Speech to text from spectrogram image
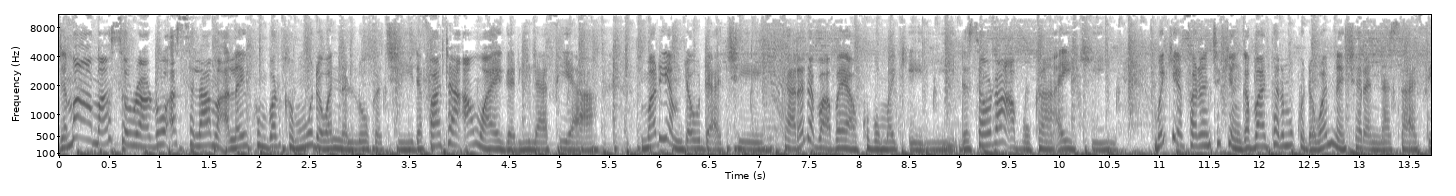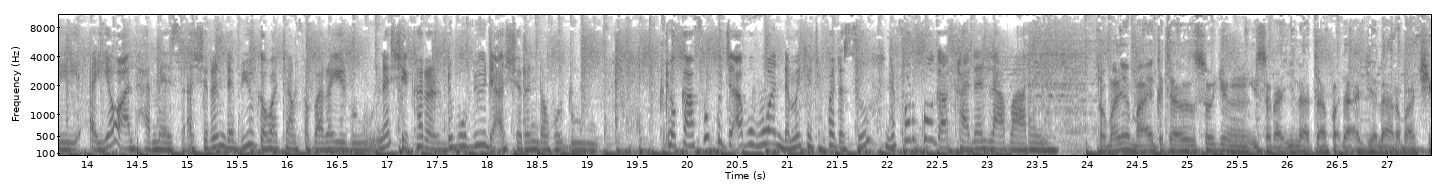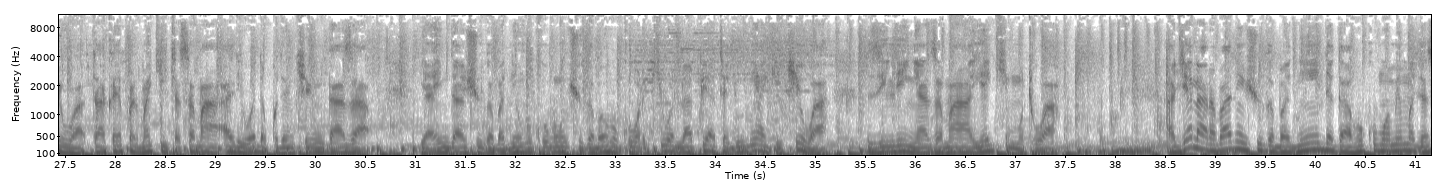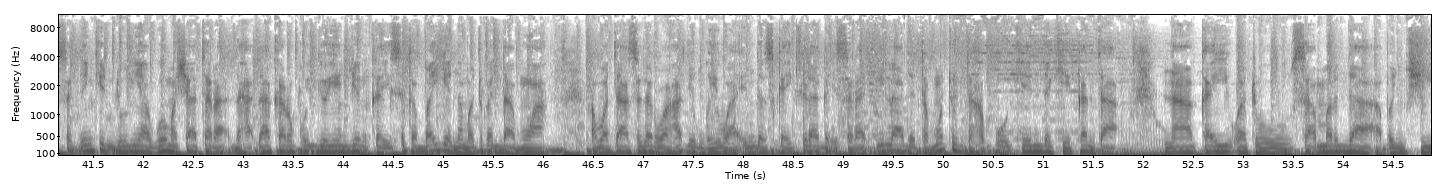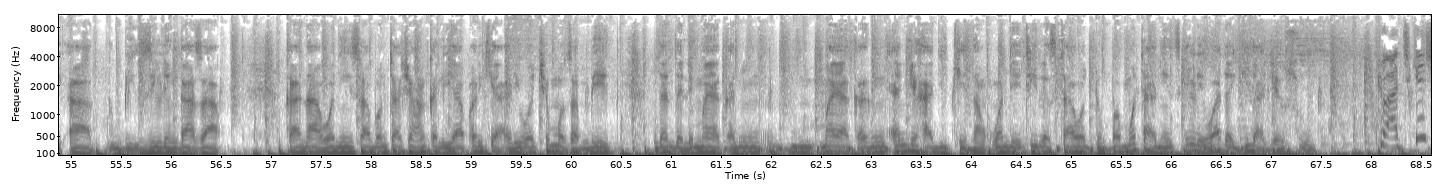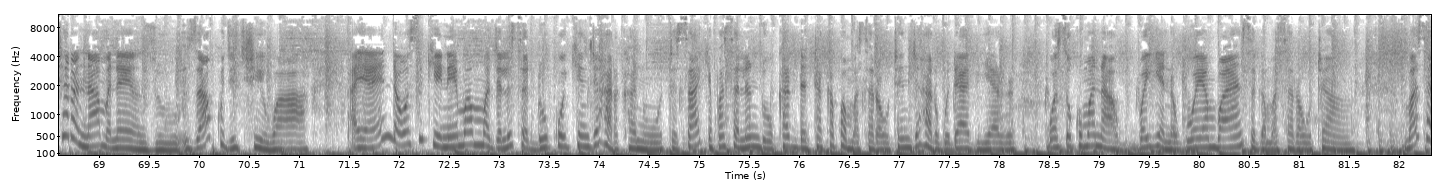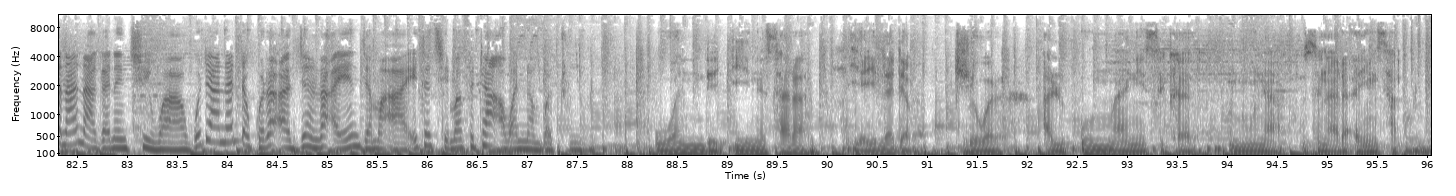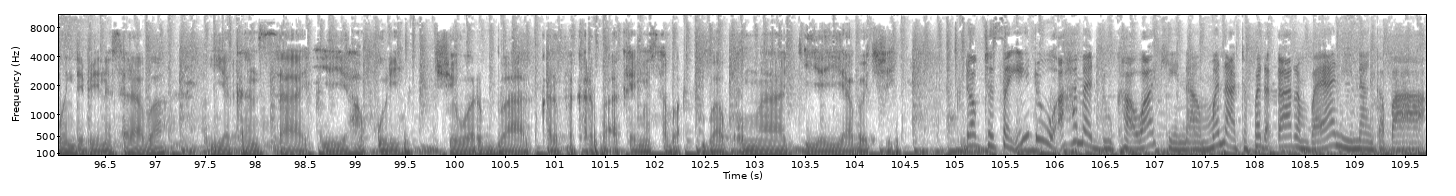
Jama'a masu sauraro Assalamu alaikum barkanmu da wannan lokaci da fatan an waye gari lafiya. Maryam Dauda ce tare da Baba Yakubu Makeri da sauran abokan aiki. Muke farin cikin gabatar muku da wannan shirin na safe a yau Alhamis 22 ga watan Fabrairu na shekarar 2024. To kafin ku ji abubuwan da muke tafa da su na farko ga kanan labarai. To Maryam ma'aikatar sojin Isra'ila ta faɗa a jiya laraba cewa ta kai farmaki ta sama a arewa da kudancin Gaza yayin da shugabannin hukumar shugaban hukumar kiwon lafiya ta duniya ke cewa zirin ya zama yankin mutuwa. A jiya laraba ne shugabanni daga hukumomin majalisar ɗinkin duniya goma sha tara da haɗakar ƙungiyoyin jin kai suka bayyana matuƙar damuwa a wata sanarwar haɗin gwiwa inda suka yi kira ga isra'ila da ta mutunta haƙoƙin da ke kanta na kai wato samar da abinci a zirin gaza kana wani sabon tashin hankali ya barke a arewacin mozambique dandalin mayaƙan 'yan jihadi kenan wanda ya tilasta wa dubban mutane tserewa da gidajensu. To a cikin shirin namu na yanzu za ku ji cewa a yayin da wasu ke neman majalisar dokokin jihar Kano ta sake fasalin dokar da ta kafa masarautun jihar guda biyar wasu kuma na bayyana goyon bayansu ga masarautan. Masana na ganin cewa gudanar da kuri'ar jin ra'ayin jama'a ita ce mafita a wannan batu. Wanda yi nasara ya yi ladab cewar al'umma ne suka nuna suna ra'ayinsa wanda bai nasara ba yakan sa ya yi haƙuri cewar ba karfe-karfe a kai masa ba ba kuma ƙiyayya ba ce. Dr. Sa'idu Ahmed Dukawa kenan muna tafa da ƙarin bayani nan gaba.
